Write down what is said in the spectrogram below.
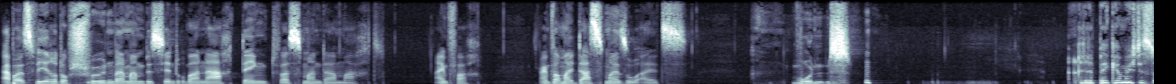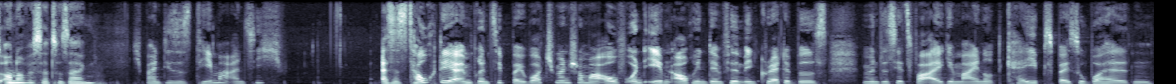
Aber es wäre doch schön, wenn man ein bisschen drüber nachdenkt, was man da macht. Einfach, einfach mal das mal so als Wunsch. Rebecca, möchtest du auch noch was dazu sagen? Ich meine, dieses Thema an sich also es tauchte ja im Prinzip bei Watchmen schon mal auf und eben auch in dem Film Incredibles, wenn man das jetzt verallgemeinert, Capes bei Superhelden.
